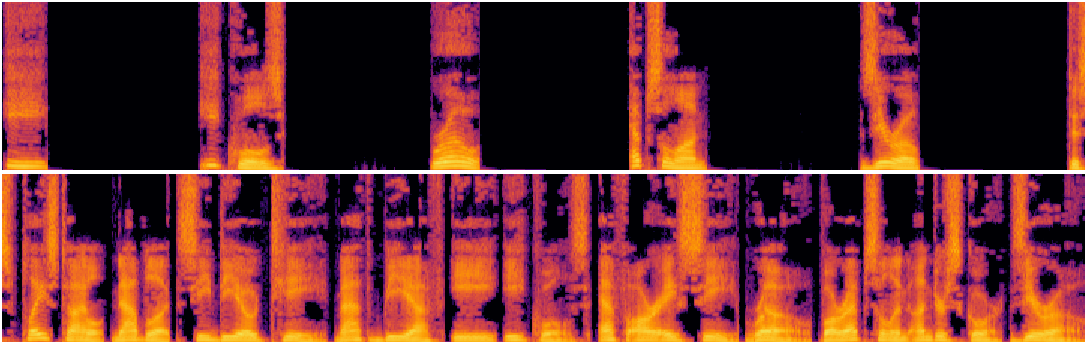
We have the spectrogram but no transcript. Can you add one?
E equals rho epsilon 0 Display style nabla cdot math bf e equals frac rho var epsilon underscore zero,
